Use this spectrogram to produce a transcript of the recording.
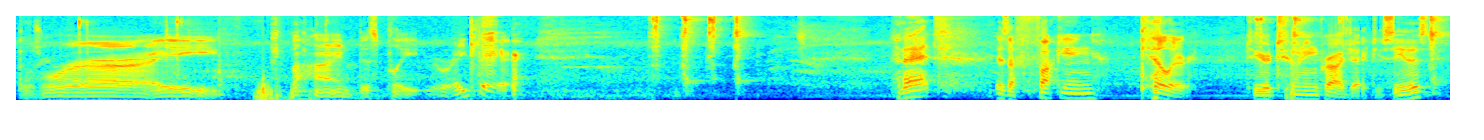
Goes right behind this plate, right there. That is a fucking killer to your tuning project. You see this?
